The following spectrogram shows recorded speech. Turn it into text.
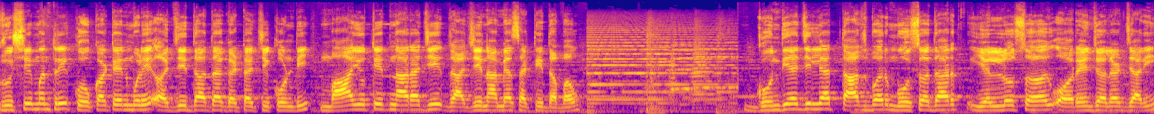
कृषी मंत्री कोकाटेंमुळे अजितदादा गटाची कोंडी महायुतीत नाराजी राजीनाम्यासाठी दबाव. गोंदिया जिल्ह्यात तासभर मुसळधार येल्लोसह ऑरेंज अलर्ट जारी.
